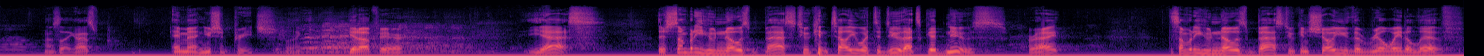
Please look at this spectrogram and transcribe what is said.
Wow. I was like, that's, amen, you should preach. Like, get up here. Yes. There's somebody who knows best who can tell you what to do. That's good news, right? Somebody who knows best who can show you the real way to live.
